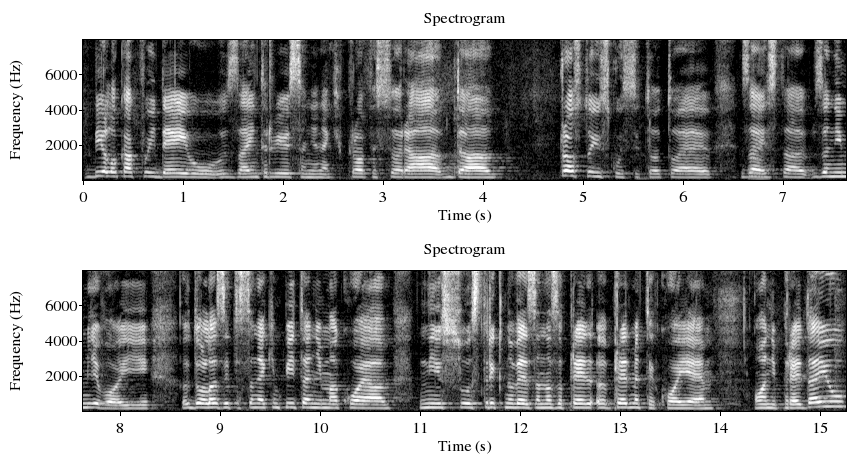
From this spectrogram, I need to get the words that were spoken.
bilo kakvu ideju za intervjuisanje nekih profesora, da prosto iskusi to, to je zaista zanimljivo i dolazite sa nekim pitanjima koja nisu striktno vezana za pre, predmete koje oni predaju,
